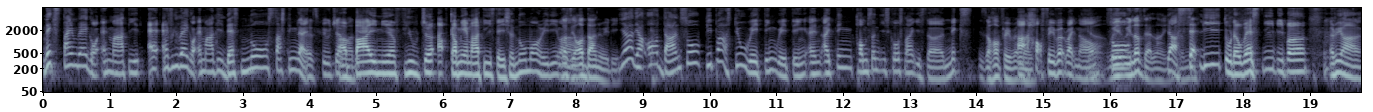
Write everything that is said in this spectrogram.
Next time where got MRT, everywhere got MRT. There's no such thing like There's future uh, buy near future upcoming MRT station. No more already. Because they're all done already. Yeah, they're all done. So people are still waiting, waiting. And I think Thomson East Coast Line is the next It's a hot favorite. uh, line. hot favorite right Yeah. now. we, So we love that line. yeah, I mean, sadly to the Westie people, every uh,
